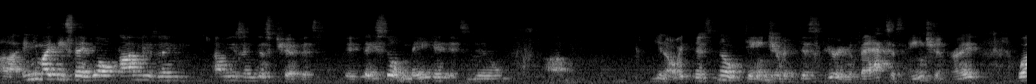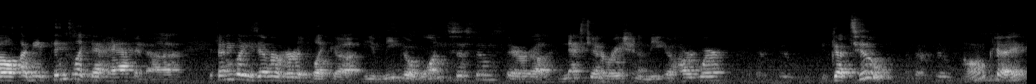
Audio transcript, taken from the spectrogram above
uh, and you might be saying, well, I'm using I'm using this chip. It's it, they still make it. It's new. Um, you know, it, there's no danger of it disappearing. The VAX is ancient, right? Well, I mean, things like that happen. Uh, if anybody's ever heard of like uh, the Amiga One systems, they're uh, next generation Amiga hardware. You've got two. Got two. Okay.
